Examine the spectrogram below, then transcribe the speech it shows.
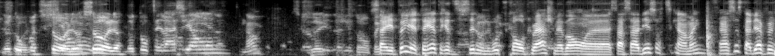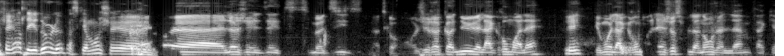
c'est ça, là. L'autoproduction, Ça, là, ça, là. L'autofellation. Non? Excusez. Ça a été très, très difficile au niveau du cold crash, mais bon, euh, ça, ça a bien sorti quand même. Francis, t'as bien préféré entre les deux, là, parce que moi, je suis. euh, Euh, là, tu tu m'as dit, en tout cas, j'ai reconnu l'agro mollet. Puis? Puis moi, l'agro mollet, juste pour le nom, je l'aime. Fait que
